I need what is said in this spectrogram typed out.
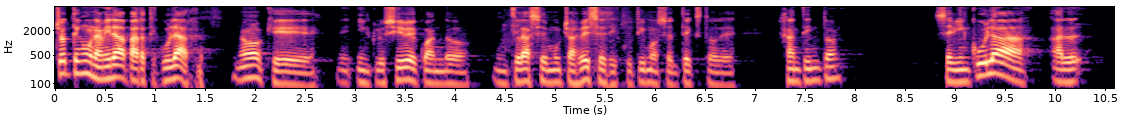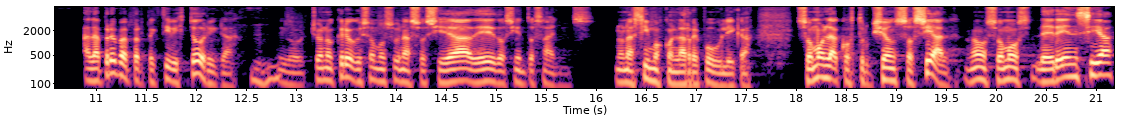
Yo tengo una mirada particular que inclusive cuando en clase muchas veces discutimos el texto de Huntington, se vincula a la propia perspectiva histórica. yo no creo que somos una sociedad de 200 años, no nacimos con la República, somos la construcción social, ¿no? somos la herencia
